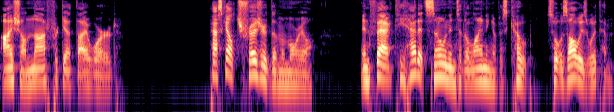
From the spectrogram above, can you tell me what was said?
I shall not forget thy word. Pascal treasured the memorial. In fact, he had it sewn into the lining of his coat so it was always with him.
